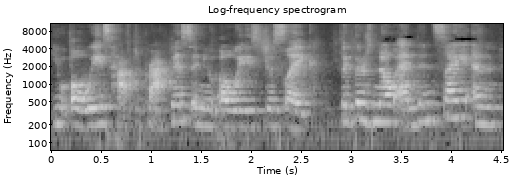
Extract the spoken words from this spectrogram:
you always have to practice and you always just like like there's no end in sight and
